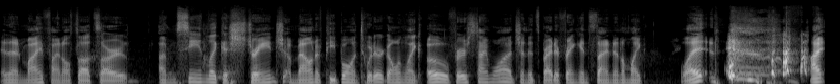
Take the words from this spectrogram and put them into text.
And then my final thoughts are I'm seeing like a strange amount of people on Twitter going like, "Oh, first time watch and it's Bride of Frankenstein." And I'm like, "What?" I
